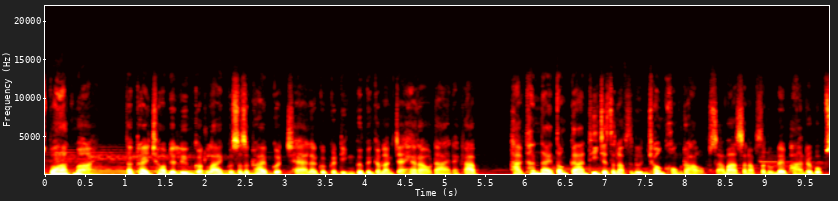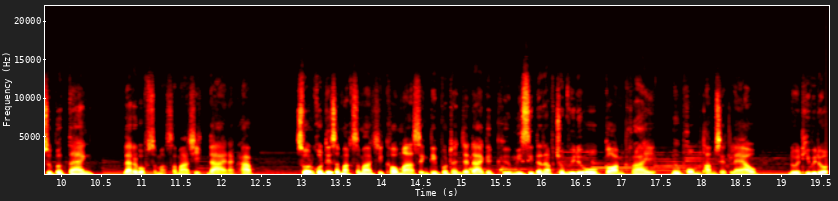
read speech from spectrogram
Spark Mind ถ้าใครชอบอย่าลืมกดไลค์ กด Subscribe กดแชร์ และกดกระดิ่งเพื่อเป็นกำลังใจให้เราได้นะครับ หากท่านใดต้องการที่จะสนับสนุนช่องของเรา สามารถสนับสนุนได้ผ่านระบบ Super Thank และระบบสมัครสมาชิกได้นะครับ ส่วนคนที่สมัครสมาชิกเข้ามาสิ่งที่พวกท่านจะได้ก็คือมีสิทธิ์ได้รับชมวิดีโอก่อนใคร เมื่อผมทำเสร็จแล้ว โดยที่วิดีโอ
